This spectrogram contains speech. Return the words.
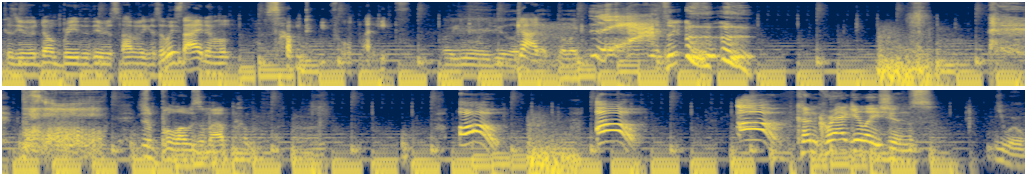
because you don't breathe with your esophagus. At least I don't. Some people might. Oh, you mean where you do like God. the, the like? It's like, just blows them up. Oh! Oh! Oh! Congratulations. You were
